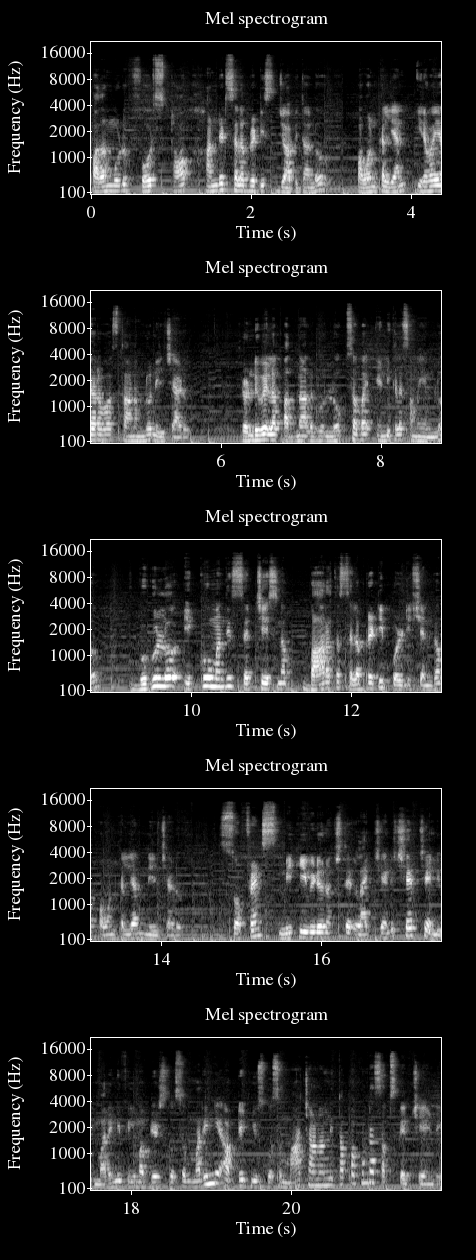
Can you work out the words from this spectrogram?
పదమూడు ఫోర్స్ టాప్ హండ్రెడ్ సెలబ్రిటీస్ జాబితాలో పవన్ కళ్యాణ్ ఇరవై ఆరవ స్థానంలో నిలిచాడు. రెండు వేల పద్నాలుగు లోక్సభ ఎన్నికల సమయంలో గూగుల్లో ఎక్కువ మంది సెర్చ్ చేసిన భారత సెలబ్రిటీ పొలిటీషియన్గా పవన్ కళ్యాణ్ నిలిచాడు. సో ఫ్రెండ్స్ మీకు ఈ వీడియో నచ్చితే లైక్ చేయండి షేర్ చేయండి. మరిన్ని ఫిల్మ్ అప్డేట్స్ కోసం మరిన్ని అప్డేట్ న్యూస్ కోసం మా ఛానల్ని తప్పకుండా సబ్స్క్రైబ్ చేయండి.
